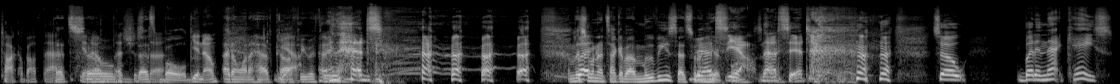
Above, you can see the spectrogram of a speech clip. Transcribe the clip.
talk about that. That's you know, so that's just that's a- bold. You know, I don't want to have coffee yeah. with you. That's Unless you want to talk about movies, that's what that's I'm here yeah. Sorry. that's it. so, but in that case,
